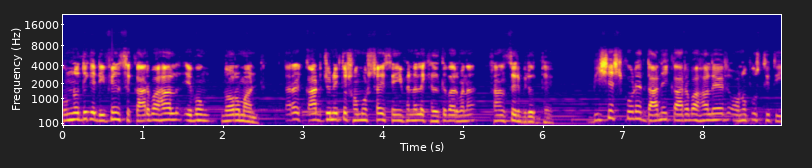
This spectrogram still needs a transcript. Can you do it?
অন্যদিকে ডিফেন্সে কারবাহাল এবং নরমান্ড, তারা কাঠজনিত সমস্যায় সেমিফাইনালে খেলতে পারবে না ফ্রান্সের বিরুদ্ধে। বিশেষ করে দানি কারবাহালের অনুপস্থিতি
